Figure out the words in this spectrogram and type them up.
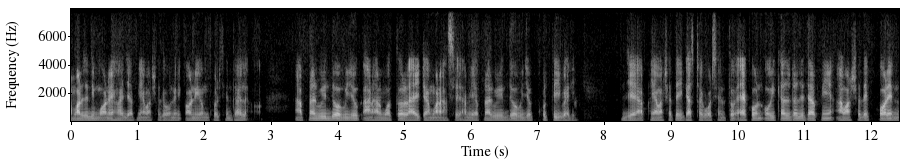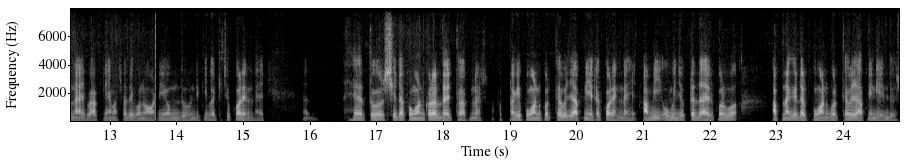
আমার যদি মনে হয় যে আপনি আমার সাথে অনিয়ম করছেন, তাহলে আপনার বিরুদ্ধে অভিযোগ আনার মতো রাইট আমার আছে। আমি আপনার বিরুদ্ধে অভিযোগ করতেই পারি যে আপনি আমার সাথে এই কাজটা করছেন। তো এখন ওই কাজটা যদি আপনি আমার সাথে করেন নাই বা আপনি আমার সাথে কোনো অনিয়ম, দুর্নীতি বা কিছু করেন নাই হ্যাঁ তো সেটা প্রমাণ করার দায়িত্ব আপনার। আপনাকে প্রমাণ করতে হবে যে আপনি এটা করেন নাই। আমি অভিযোগটা দায়ের করব, আপনাকে এটা প্রমাণ করতে হবে যে আপনি নির্দোষ।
